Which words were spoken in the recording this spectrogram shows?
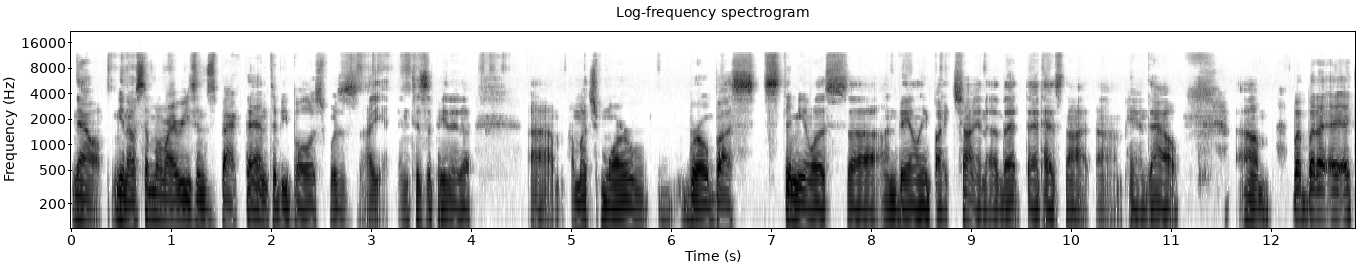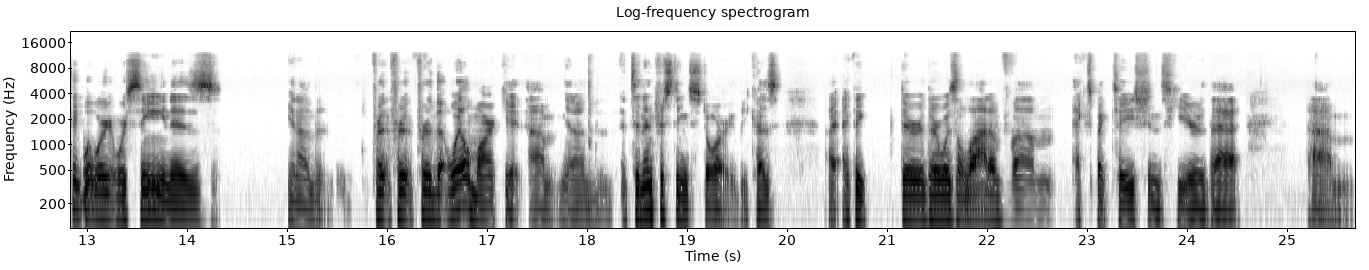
Now, you know, some of my reasons back then to be bullish was I anticipated a um, a much more robust stimulus uh, unveiling by China. That that has not um, panned out. Um, but but I, I, think what we're we're seeing is, you know, for, for for the oil market, um, you know, it's an interesting story because I, I think there there was a lot of um, expectations here that um,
